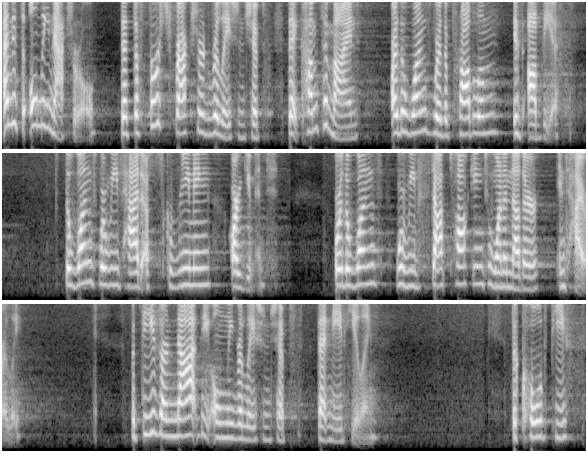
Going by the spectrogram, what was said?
And it's only natural that the first fractured relationships that come to mind are the ones where the problem is obvious, the ones where we've had a screaming argument, or the ones where we've stopped talking to one another entirely. But these are not the only relationships that need healing. The cold peace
